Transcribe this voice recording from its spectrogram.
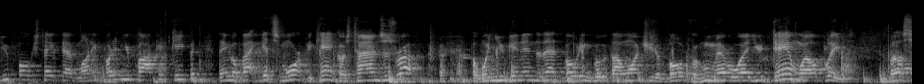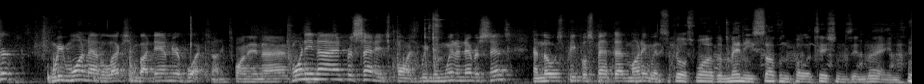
You folks take that money, put it in your pocket, keep it, then go back and get some more if you can, because times is rough. But when you get into that voting booth, I want you to vote for whomever well you damn well please. Well, sir, we won that election by damn near what, Sonny? 29. 29 percentage points. We've been winning ever since, and those people spent that money with. Of course, one of the many southern politicians in Maine.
